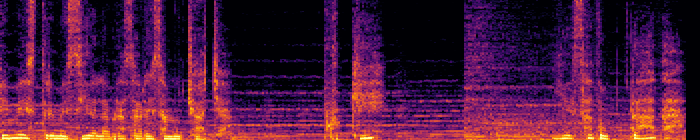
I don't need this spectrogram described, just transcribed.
qué me estremecí al abrazar a esa muchacha? ¿Por qué? Y es adoptada.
